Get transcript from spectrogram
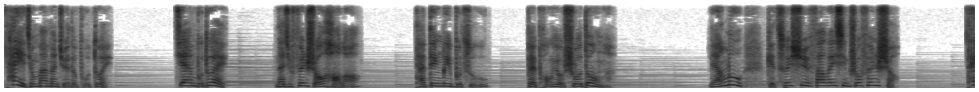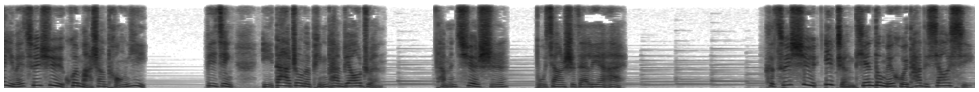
她也就慢慢觉得不对。既然不对，那就分手好了。她定力不足，被朋友说动了。梁璐给崔旭发微信说分手，她以为崔旭会马上同意。毕竟，以大众的评判标准，他们确实不像是在恋爱。可崔旭一整天都没回他的消息，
